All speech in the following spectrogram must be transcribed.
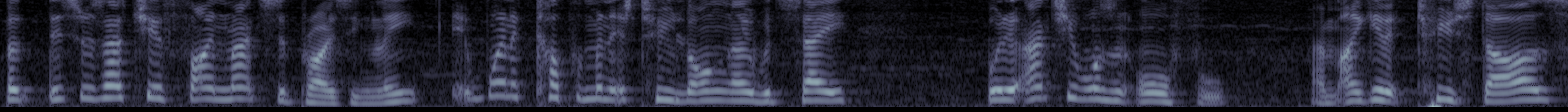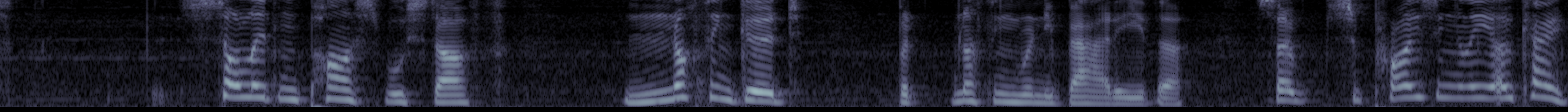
But this was actually a fine match, surprisingly. It went a couple minutes too long, I would say, but it actually wasn't awful. Um, I give it two stars. Solid and passable stuff. Nothing good, but nothing really bad either. So, surprisingly okay.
